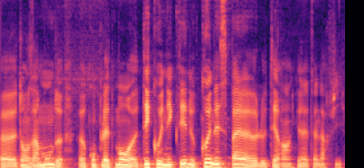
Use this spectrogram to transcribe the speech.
euh, dans un monde complètement déconnecté, ne connaissent pas le terrain, Jonathan Arfi?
